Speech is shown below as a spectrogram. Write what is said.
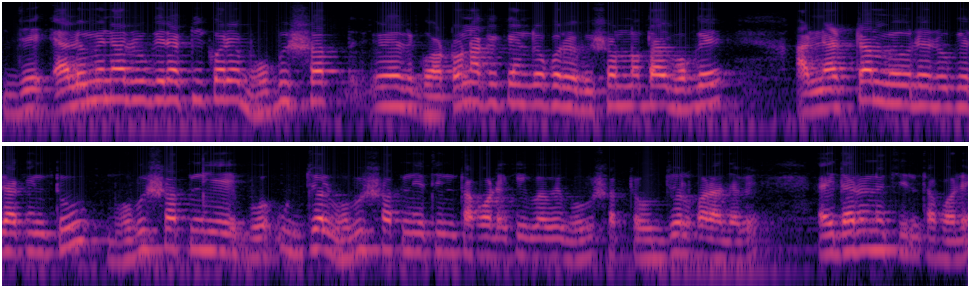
যে অ্যালুমিনার রোগীরা কি করে ভবিষ্যতের ঘটনাকে কেন্দ্র করে বিষণ্ণতায় ভোগে, আর ন্যাট্রাম মেয়রের রোগীরা কিন্তু ভবিষ্যৎ নিয়ে উজ্জ্বল ভবিষ্যৎ নিয়ে চিন্তা করে কীভাবে ভবিষ্যৎটা উজ্জ্বল করা যাবে, এই ধরনের চিন্তা করে।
